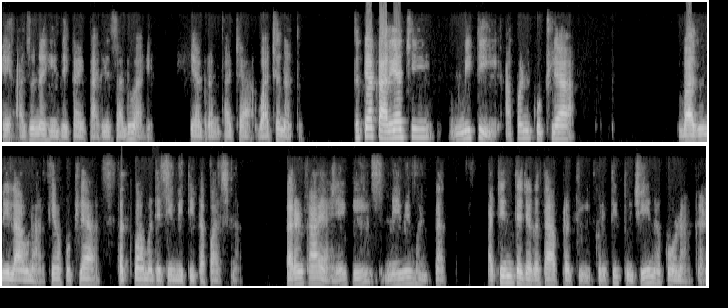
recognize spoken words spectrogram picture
हे अजूनही जे काही कार्य चालू आहे या ग्रंथाच्या वाचनातून तर त्या कार्याची मिती आपण कुठल्या बाजूनी लावणार किंवा कुठल्या तत्वामध्ये ती मिती तपासणार? कारण काय आहे की नेहमी म्हणतात अचिंत्य जगता प्रती कृती तुझी न कोणाकडे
